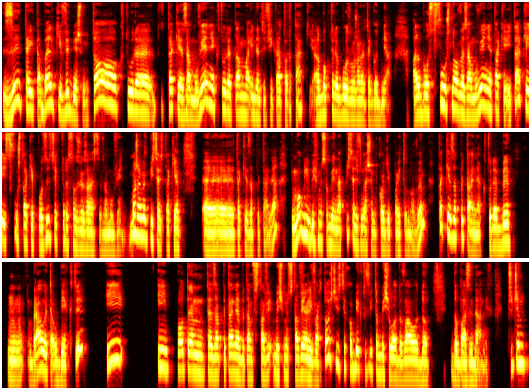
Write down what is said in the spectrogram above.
z tej tabelki wybierz mi to, które, takie zamówienie, które tam ma identyfikator taki, albo które było złożone tego dnia, albo stwórz nowe zamówienie takie i takie i stwórz takie pozycje, które są związane z tym zamówieniem. Możemy pisać takie, e, takie zapytania i moglibyśmy sobie napisać w naszym kodzie Pythonowym takie zapytania, które by mm, brały te obiekty i i potem te zapytania by tam byśmy wstawiali wartości z tych obiektów i to by się ładowało do, do bazy danych. Przy czym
